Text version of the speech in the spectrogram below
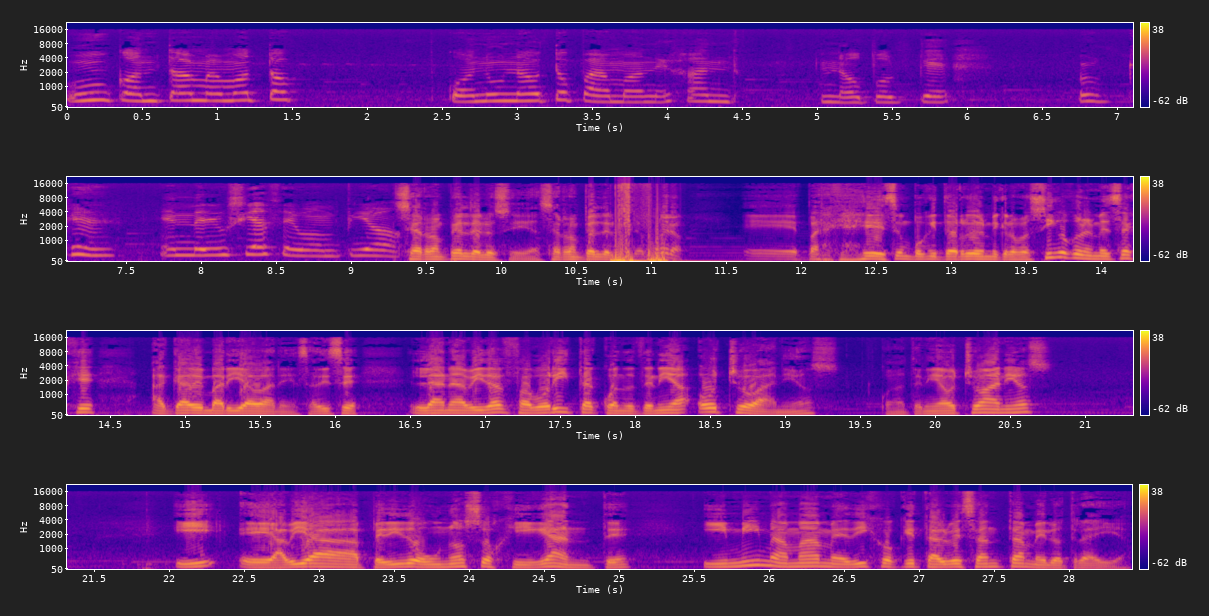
un control moto con un auto para manejando. No, porque, porque en de Lucía se rompió. Se rompió el de Lucía, se rompió el de Lucía. Bueno, eh, para que hice un poquito de ruido el micrófono. Sigo con el mensaje acá de María Vanessa. Dice, la Navidad favorita cuando tenía 8 años. Cuando tenía 8 años. Y eh, había pedido un oso gigante. Y mi mamá me dijo que tal vez Santa me lo traía.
